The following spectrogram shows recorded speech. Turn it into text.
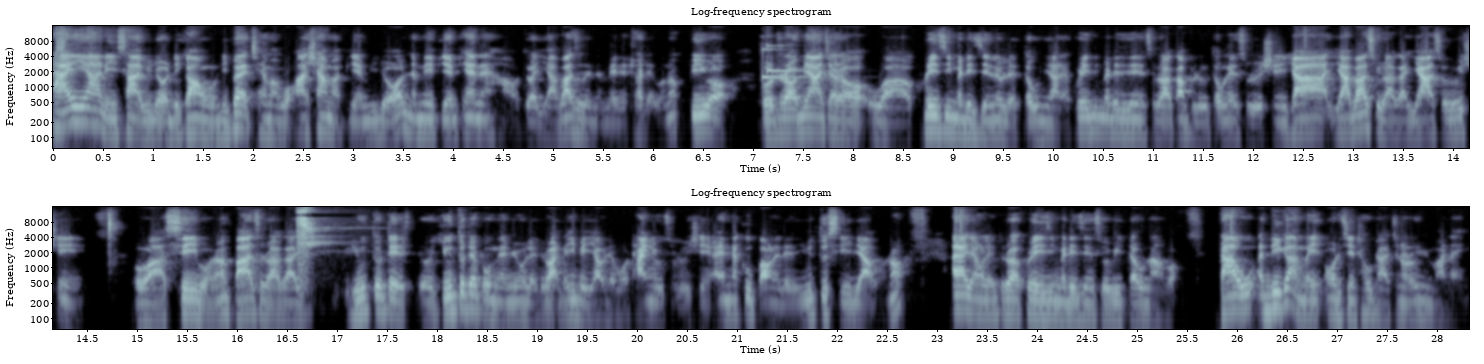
ထိုင်းကနေစပြီးတော့ဒီကောင်ကိုဒီဘက်အချမ်းမှာပေါ့အာရှမှာပြန်ပြီးတော့နာမည်ပြန်ဖြန့်တဲ့ဟာကိုသူကယာဘဆိုတဲ့နာမည်နဲ့ထွက်တယ်ပေါ့နော်ပြီးတော့ဟိုတော်တော်များကြတော့ဟိုဟာ crazy medicine လို့လည်းသုံးကြတယ် crazy medicine ဆိုတာကဘယ်လိုသုံးလဲဆိုလို့ရှိရင်ယာယာဘဆိုတာကယာဆိုလို့ရှိရင်ဟိုဟာဆေးပေါ့နော်ဘာဆိုတာကယူသွတ်တဲ့ယူသွတ်တဲ့ပုံစံမျိုးလေသူကအဓိပ္ပာယ်ရောက်တယ်ပေါ့ထိုင်းလို့ဆိုလို့ရှိရင်အဲနှစ်ခုပေါင်းလိုက်တယ်ယူသွတ်ဆေးပြပေါ့နော် အဲအကြောင်းလေသူက crazy medicine ဆိုပြီးတောင်းတာပေါ့ဒါကိုအဓိက main origin ထုတ်တာကျွန်တော်တို့မြန်မာနိုင်ငံ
